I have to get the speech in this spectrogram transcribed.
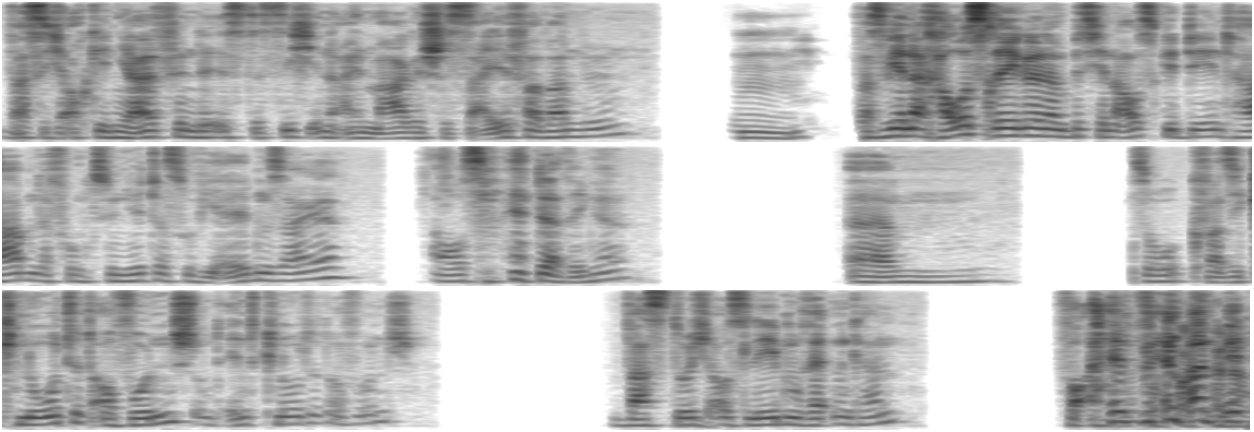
was ich auch genial finde, ist, dass sich in ein magisches Seil verwandeln. Mhm. Was wir nach Hausregeln ein bisschen ausgedehnt haben, da funktioniert das so wie Elbenseil aus Herr der Ringe. Ähm, so quasi knotet auf Wunsch und entknotet auf Wunsch. Was mhm. durchaus Leben retten kann. Vor allem, wenn man mit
